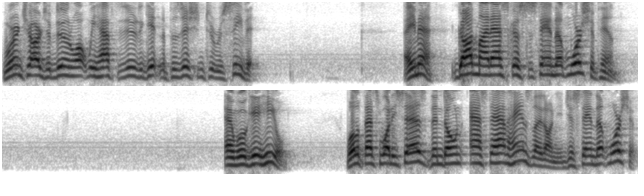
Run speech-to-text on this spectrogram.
We're in charge of doing what we have to do to get in a position to receive it. Amen. God might ask us to stand up and worship Him. And we'll get healed. Well, if that's what He says, then don't ask to have hands laid on you. Just stand up and worship.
